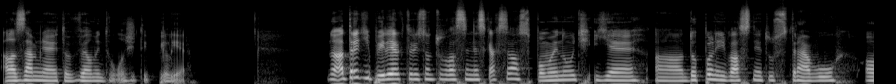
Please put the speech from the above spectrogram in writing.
Ale za mňa je to veľmi dôležitý pilier. No a tretí pilier, ktorý som tu vlastne dneska chcela spomenúť, je uh, doplniť vlastne tú stravu o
